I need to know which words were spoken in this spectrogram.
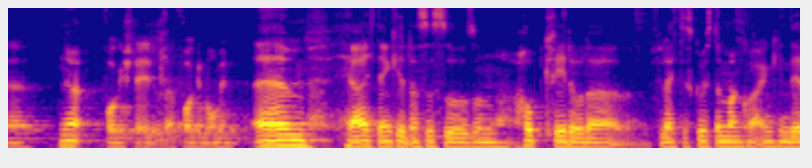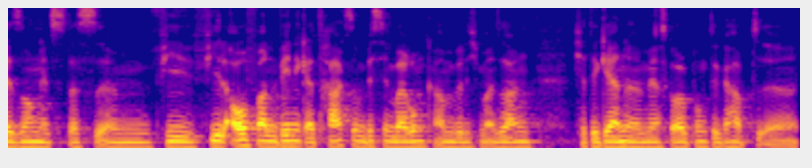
äh, ja. vorgestellt oder vorgenommen? Ähm, ja, ich denke, das ist so, so ein Hauptcredo oder vielleicht das größte Manko eigentlich in der Saison jetzt, dass ähm, viel, viel Aufwand, wenig Ertrag so ein bisschen bei rumkam, würde ich mal sagen. Ich hätte gerne mehr Scorerpunkte gehabt. Äh,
